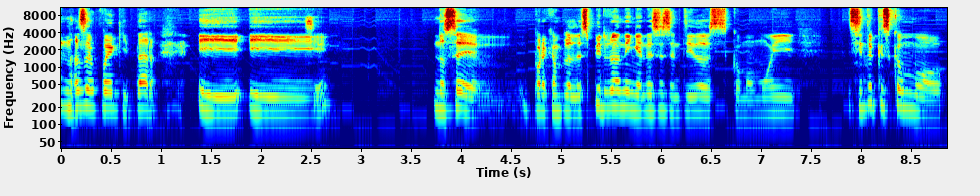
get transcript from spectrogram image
no se puede quitar. Y, y Sí. no sé, por ejemplo, el speedrunning en ese sentido es como muy... Siento que es como...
